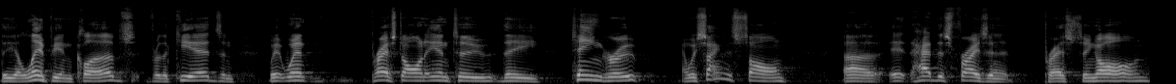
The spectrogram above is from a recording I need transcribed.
the Olympian clubs for the kids, and we went pressed on into the teen group, and we sang this song. Uh, it had this phrase in it pressing on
